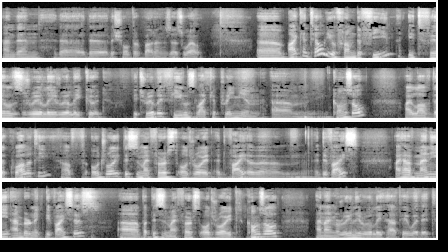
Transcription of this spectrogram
and then the, the, the shoulder buttons as well. Um, I can tell you from the feel it feels really really good it really feels like a premium um, console. I love the quality of Odroid. This is my first Odroid uh, device. I have many Anbernic devices, uh, but this is my first Odroid console, and I'm really, really happy with it.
